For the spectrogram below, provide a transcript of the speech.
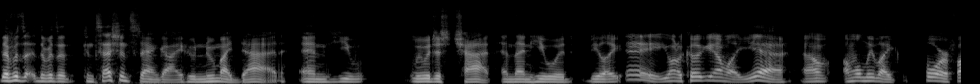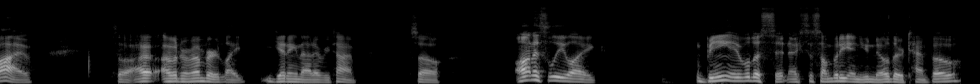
There was a, there was a concession stand guy who knew my dad, and he we would just chat and then he would be like hey you want a cookie i'm like yeah I'm, I'm only like four or five so I, I would remember like getting that every time. So honestly like being able to sit next to somebody and you know their tempo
